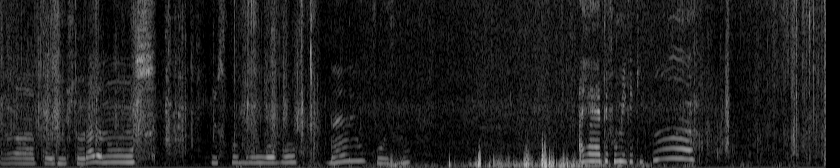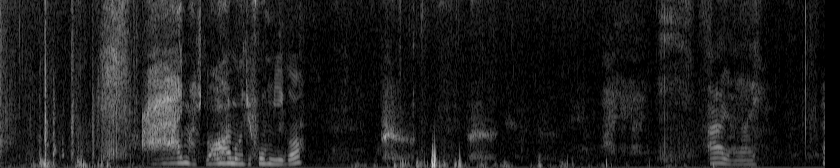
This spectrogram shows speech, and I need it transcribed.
Ela pôs misturada nos. Descobriu o ovo dela e o coisa, né? Ai, ai, tem formiga aqui. Hum. Ai, mas amor de formiga, ó. Ai, ai, ai.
